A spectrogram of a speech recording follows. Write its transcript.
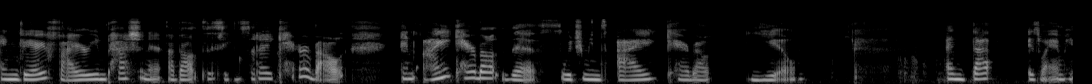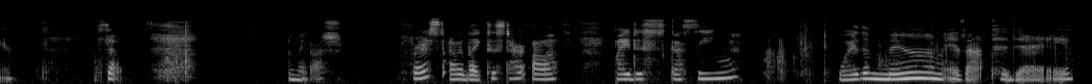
I'm very fiery and passionate about the things that I care about. And I care about this, which means I care about you. And that is why I'm here. So, oh my gosh. First, I would like to start off by discussing where the moon is at today,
